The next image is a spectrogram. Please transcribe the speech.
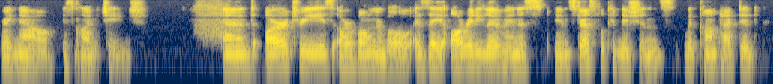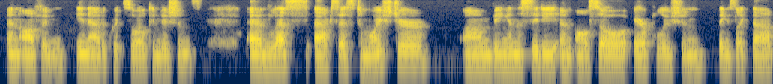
right now is climate change. And our trees are vulnerable as they already live in, a, in stressful conditions with compacted and often inadequate soil conditions and less access to moisture um, being in the city, and also air pollution, things like that.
